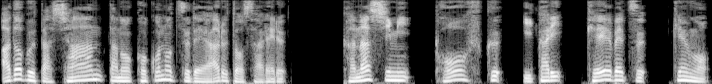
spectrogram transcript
アドブタ・シャーンタの9つであるとされる。悲しみ、幸福、怒り、軽蔑、嫌悪、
